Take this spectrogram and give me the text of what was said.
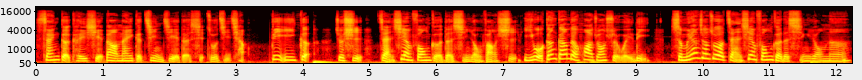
三个可以写到那一个境界的写作技巧。第一个就是展现风格的形容方式。以我刚刚的化妆水为例，什么样叫做展现风格的形容呢？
